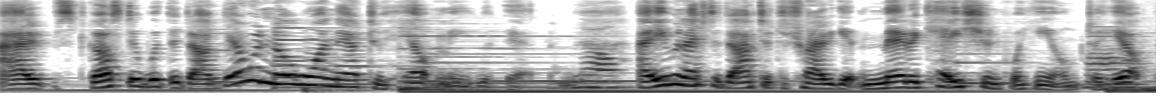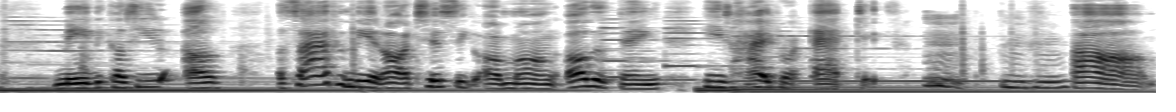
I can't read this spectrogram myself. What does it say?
I discussed it with the doctor. There was no one there to help me with that. No. I even asked the doctor to try to get medication for him to help me because he, uh, aside from being autistic, among other things, he's hyperactive. Mm. Mm-hmm. Um,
